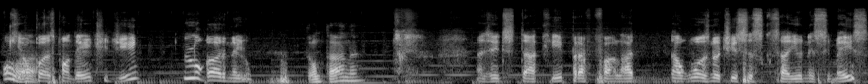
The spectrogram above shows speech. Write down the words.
que é o correspondente de lugar nenhum. Então tá, né? A gente está aqui para falar de algumas notícias que saiu nesse mês,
